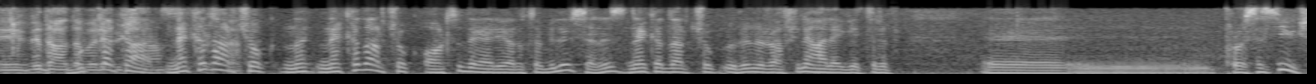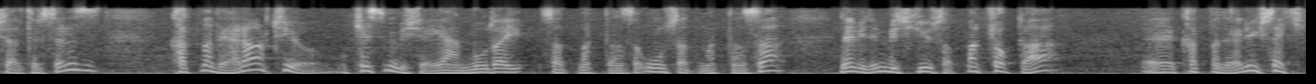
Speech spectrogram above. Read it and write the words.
e, gıdada böyle bir Mutlaka şans? ne kadar fırsat? çok ne, ne kadar çok artı değer yaratabilirseniz, ne kadar çok ürünü rafine hale getirip e, prosesi yükseltirseniz katma değer artıyor. Bu kesin bir şey. Yani buğday satmaktansa, un satmaktansa ne bileyim bisküvi satmak çok daha e, katma değeri yüksek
